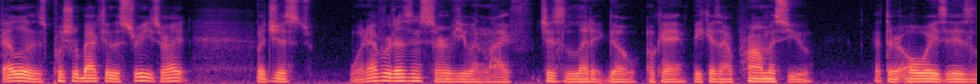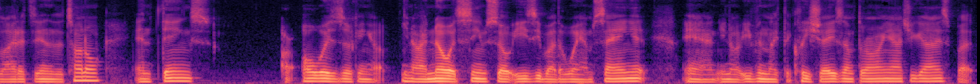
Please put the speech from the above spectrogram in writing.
Fellas, push her back to the streets, right? But just whatever doesn't serve you in life, just let it go, okay? Because I promise you that there always is light at the end of the tunnel and things are always looking up. You know, I know it seems so easy by the way I'm saying it and, you know, even like the cliches I'm throwing at you guys, but,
